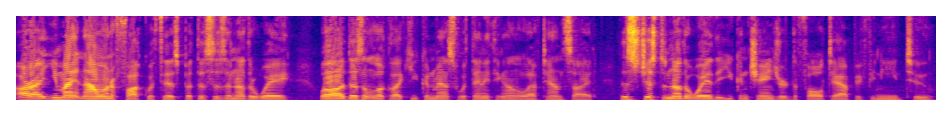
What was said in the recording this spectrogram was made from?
Alright, you might not want to fuck with this, but this is another way. Well, it doesn't look like you can mess with anything on the left-hand side. This is just another way that you can change your default app if you need to.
